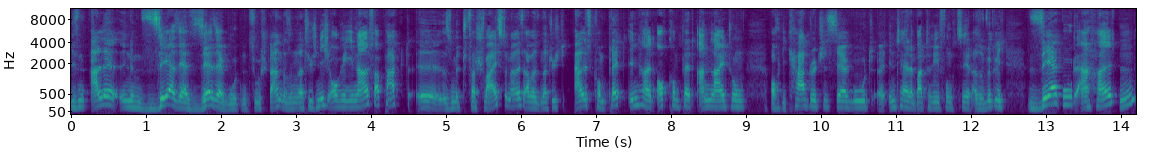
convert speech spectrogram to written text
Die sind alle in einem sehr, sehr, sehr, sehr guten Zustand. Also natürlich nicht original verpackt, äh, also mit verschweißt und alles, aber natürlich alles komplett, Inhalt auch komplett, Anleitung, auch die Cartridge ist sehr gut, äh, interne Batterie funktioniert, also wirklich sehr gut erhalten.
